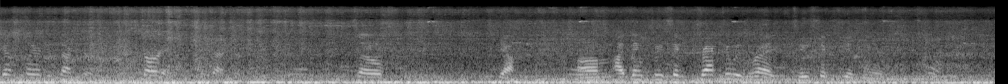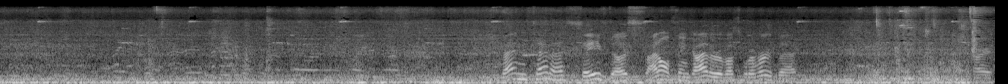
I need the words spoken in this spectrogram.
just cleared the sector. Started the sector. So, yeah. Um, I think 260, track 2 is red, 260 is near. That antenna saved us. I don't think either of us would have heard that. Alright.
